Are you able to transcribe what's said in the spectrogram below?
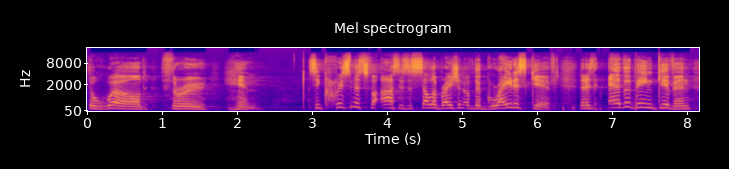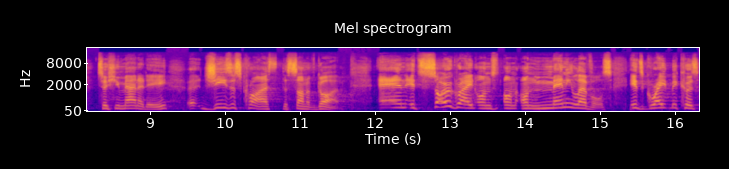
the world through him See, Christmas for us is a celebration of the greatest gift that has ever been given to humanity uh, Jesus Christ, the Son of God. And it's so great on, on, on many levels. It's great because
